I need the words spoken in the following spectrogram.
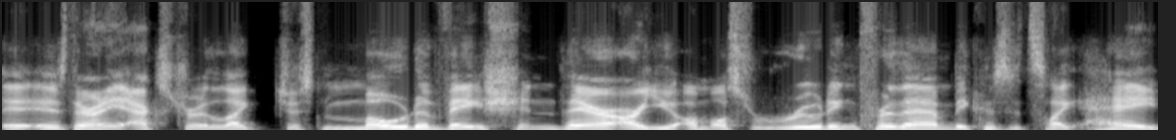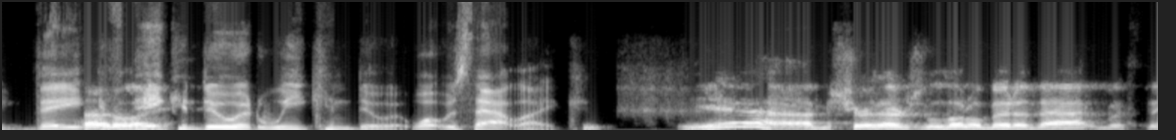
is there any extra like just motivation there? Are you almost rooting for them because it's like hey they totally. they can do it we can do it. What was that like? Yeah i'm sure there's a little bit of that with the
